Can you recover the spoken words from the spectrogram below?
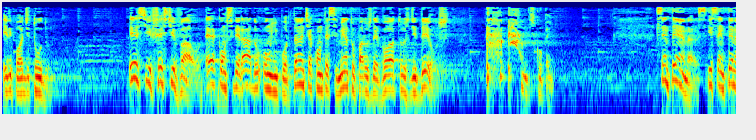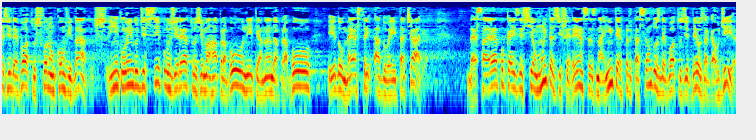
ele pode tudo. Este festival é considerado um importante acontecimento para os devotos de Deus. Desculpem. Centenas e centenas de devotos foram convidados, incluindo discípulos diretos de Mahaprabhu, Nityananda Prabhu e do mestre Adwaita Acharya. Nessa época existiam muitas diferenças na interpretação dos devotos de Deus da Gaudia.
